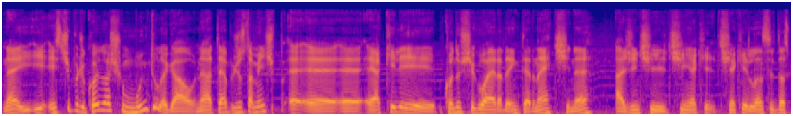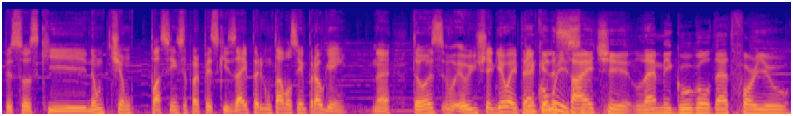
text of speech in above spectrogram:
né? E, e, esse tipo de coisa eu acho muito legal, né? Até justamente é, é, é, é aquele. Quando chegou a era da internet, né? A gente tinha, tinha aquele lance das pessoas que não tinham paciência para pesquisar e perguntavam sempre pra alguém, né? Então eu enxerguei o IP como isso. Tem aquele site Let Me Google That For You.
